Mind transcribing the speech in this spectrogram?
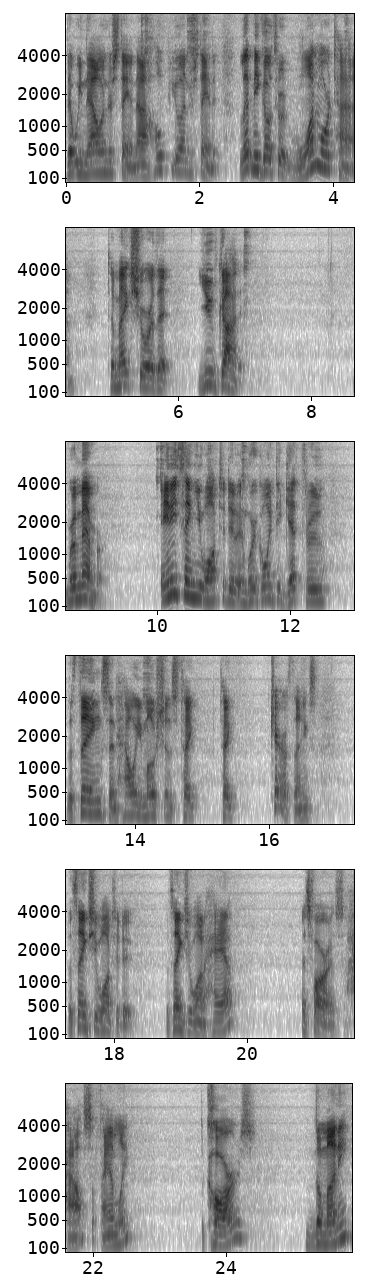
that we now understand? Now, I hope you understand it. Let me go through it one more time to make sure that you've got it. Remember, anything you want to do, and we're going to get through the things and how emotions take, take care of things, the things you want to do, the things you want to have, as far as a house, a family, the cars, the money,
